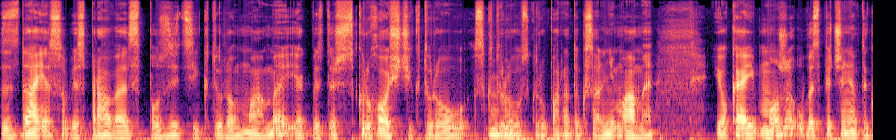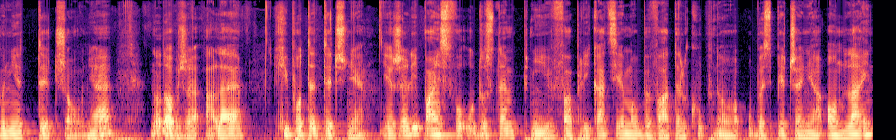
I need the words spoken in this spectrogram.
zdaję sobie sprawę z pozycji, którą mamy, jakby też z kruchości, którą, z którą, Mhm. z którą paradoksalnie mamy. I okej, może ubezpieczenia tego nie tyczą, nie? No dobrze, ale hipotetycznie, jeżeli państwo udostępni w aplikacji obywatel kupno ubezpieczenia online,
